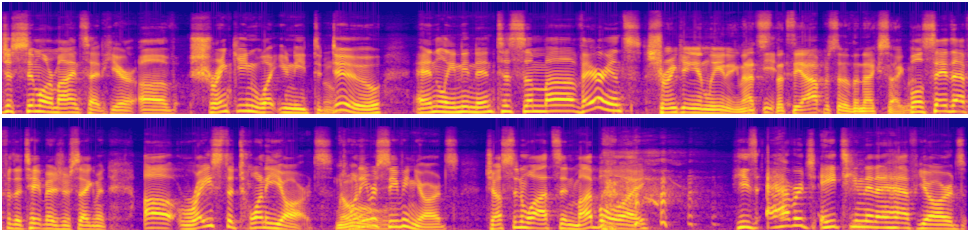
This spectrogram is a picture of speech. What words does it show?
just similar mindset here of shrinking what you need to Oh. do and leaning into some uh, variance. Shrinking and leaning. That's that's the opposite of the next segment. We'll save that for the tape measure segment. Uh, race to 20 yards, 20 Oh. receiving yards. Justin Watson, my boy, he's averaged 18 and a half yards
